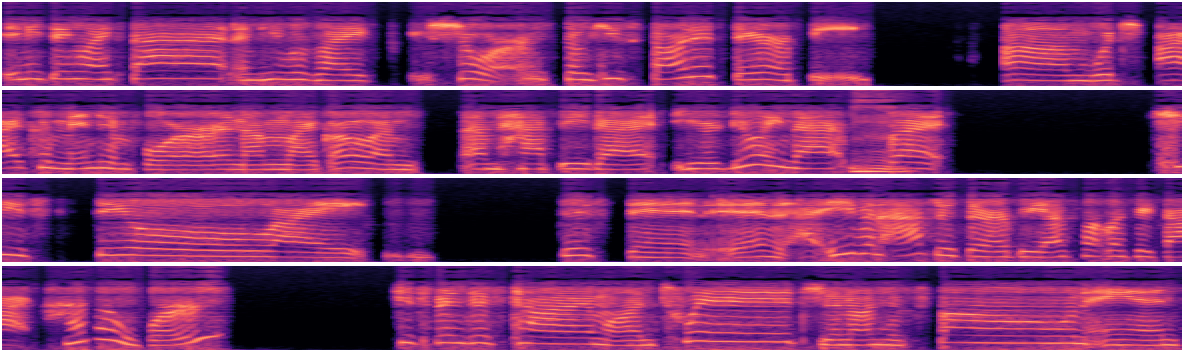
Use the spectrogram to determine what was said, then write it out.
anything like that? And he was like, sure. So he started therapy, um, which I commend him for, and I'm like, oh, I'm I'm happy that you're doing that, but he's still like distant, and I- even after therapy, I felt like it got kind of worse. He spends his time on Twitch and on his phone, and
